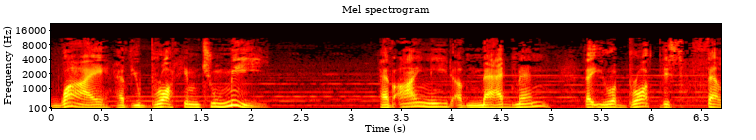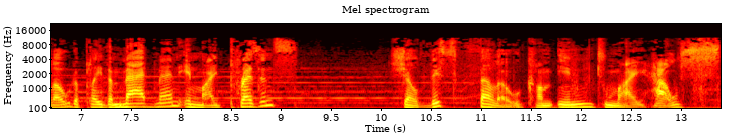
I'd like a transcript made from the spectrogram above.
Why have you brought him to me? Have I need of madmen that you have brought this fellow to play the madman in my presence? Shall this fellow come into my house?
